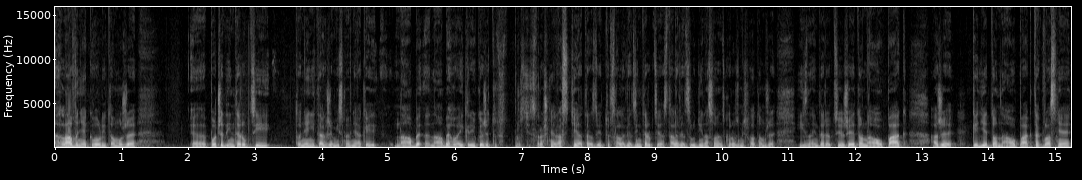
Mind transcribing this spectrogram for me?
hlavne kvôli tomu, že počet interrupcií to není tak, že my sme v nejakej nábe, nábehovej krivke, že to proste strašne rastie a teraz je tu stále viac interrupcií a stále viac ľudí na Slovensku rozmýšľa o tom, že ísť na interrupciu, že je to naopak a že keď je to naopak, tak vlastne e,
